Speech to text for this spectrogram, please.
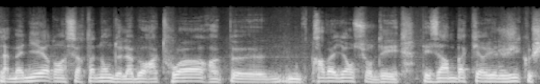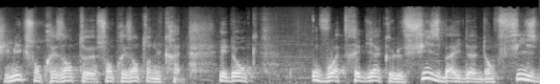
la manière dont un certain nombre de laboratoires travaillant sur des, des armes bactériologiques ou chimiques sont présentes, sont présentes en Ukraine. Et donc, on voit très bien que le fils Biden, donc fils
